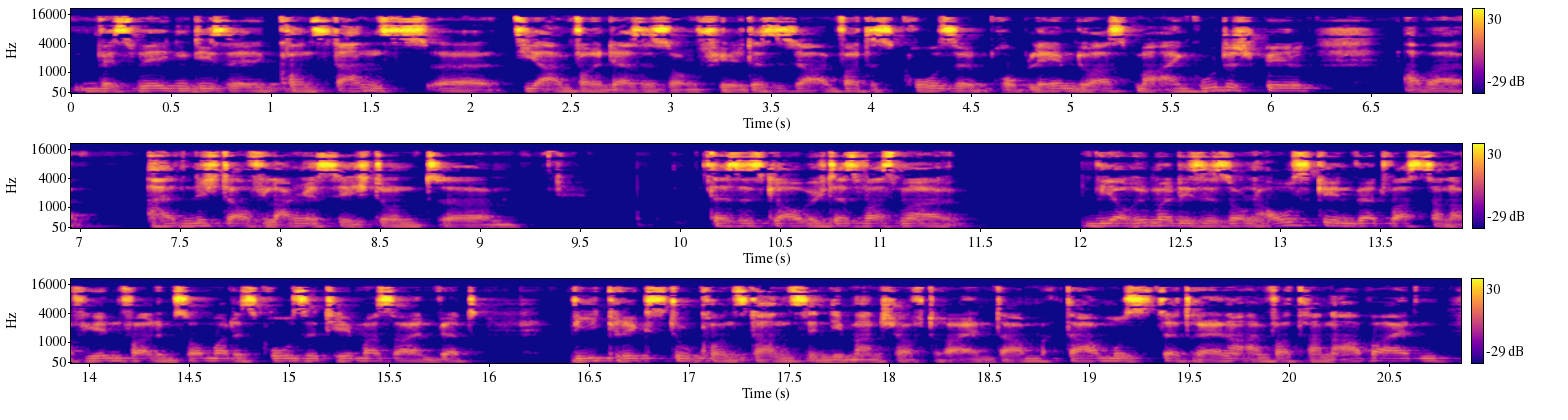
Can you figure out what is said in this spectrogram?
weswegen diese Konstanz, äh, die einfach in der Saison fehlt. Das ist ja einfach das große Problem. Du hast mal ein gutes Spiel, aber halt nicht auf lange Sicht. Und ähm, das ist, glaube ich, das, was man, wie auch immer die Saison ausgehen wird, was dann auf jeden Fall im Sommer das große Thema sein wird. Wie kriegst du Konstanz in die Mannschaft rein? Da, da muss der Trainer einfach dran arbeiten.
